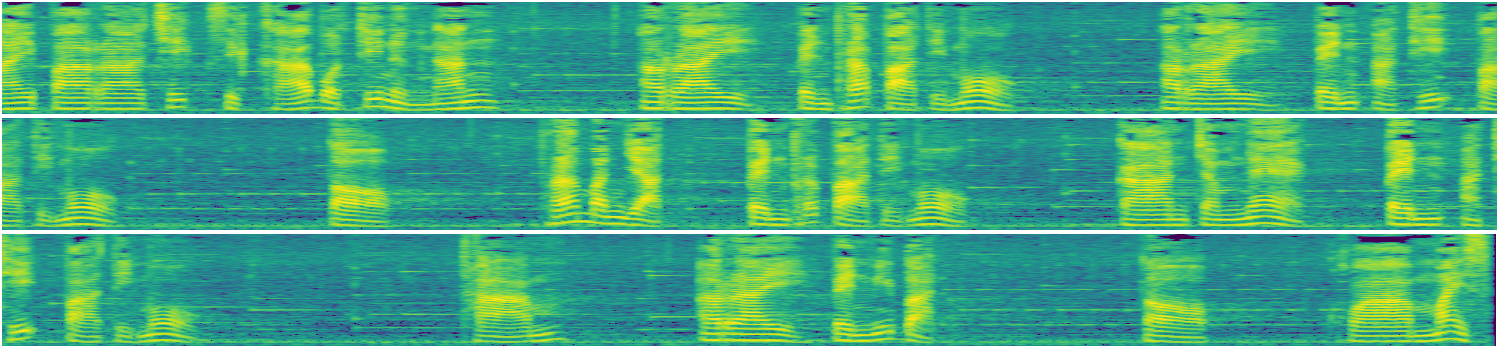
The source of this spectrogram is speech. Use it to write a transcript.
ในปาราชิกสิกขาบทที่หนึ่งนั้น อะไรเป็นพระปาติโมก อะไรเป็นอธิปาติโมกตอบ พระบัญญัติเป็นพระปาติโมกการจำแนกเป็นอธิปาติโมกถาม อะไรเป็นวิบัติ ตอบ ความไม่ส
